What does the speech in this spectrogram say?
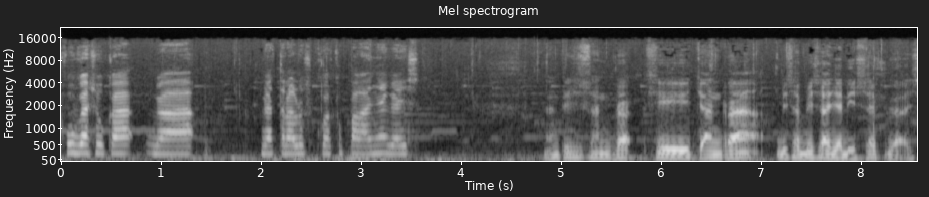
aku gak suka gak gak terlalu suka kepalanya guys. Nanti si Chandra si Chandra bisa-bisa jadi chef guys.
